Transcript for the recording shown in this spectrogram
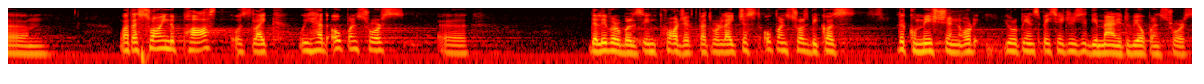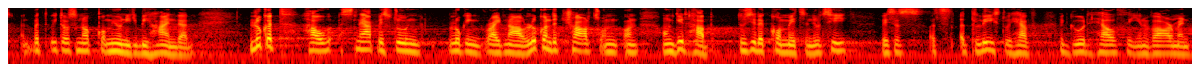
Um, what I saw in the past was like we had open source uh, deliverables in projects that were like just open source because the Commission or European Space Agency demanded to be open source, but it was no community behind that. Look at how Snap is doing, looking right now. Look on the charts on, on, on GitHub to see the commits, and you'll see this is, at least we have a good, healthy environment,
